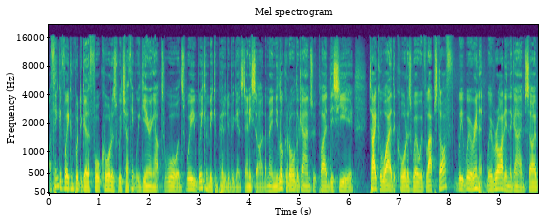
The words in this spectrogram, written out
I think if we can put together four quarters, which I think we're gearing up towards, we we can be competitive against any side. I mean, you look at all the games we've played this year. Take away the quarters where we've lapsed off, we, we're in it. We're right in the game. So.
